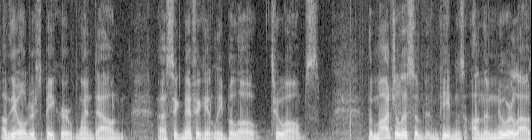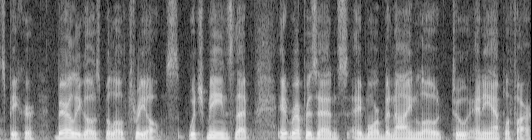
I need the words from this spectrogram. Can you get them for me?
of the older speaker went down uh, significantly below 2 ohms. The modulus of impedance on the newer loudspeaker barely goes below 3 ohms, which means that it represents a more benign load to any amplifier.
